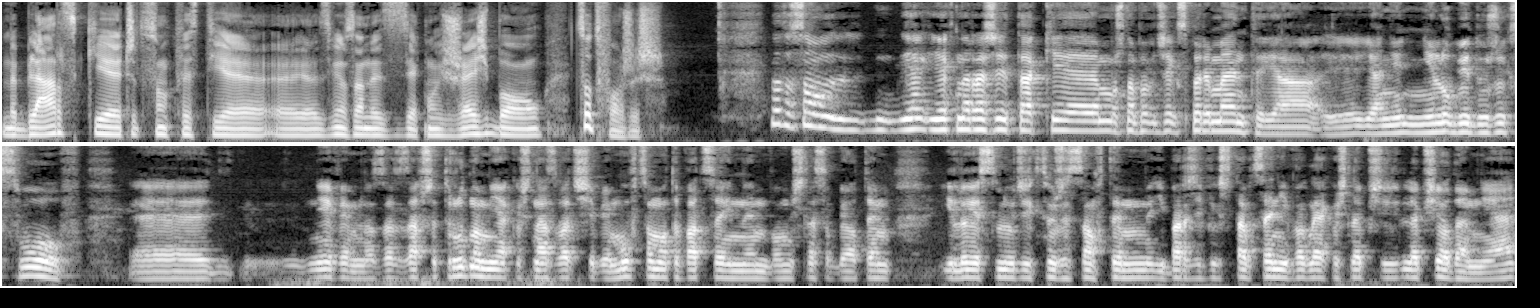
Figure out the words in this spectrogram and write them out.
meblarskie, czy to są kwestie e, związane z jakąś rzeźbą? Co tworzysz? No to są jak, jak na razie takie, można powiedzieć, eksperymenty. Ja, ja nie, nie lubię dużych słów. Nie wiem, no zawsze trudno mi jakoś nazwać siebie mówcą motywacyjnym, bo myślę sobie o tym, ilu jest ludzi, którzy są w tym i bardziej wykształceni, w ogóle jakoś lepsi, lepsi ode mnie.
